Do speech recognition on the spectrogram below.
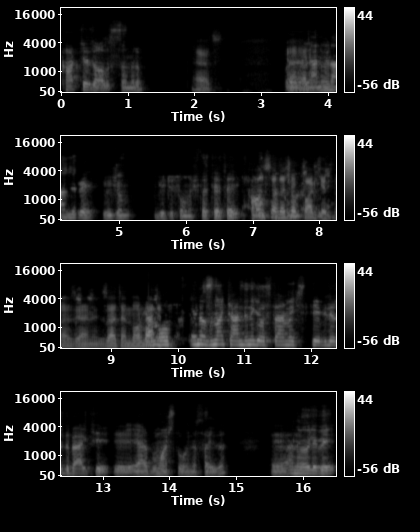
kart cezalısı sanırım. Evet. Ee, Yani yani önemli bir hücum gücü sonuçta TT. Olsa da çok fark etmez yani. Zaten normalde Yani en azından kendini göstermek isteyebilirdi belki e, eğer bu maçta oynasaydı. E, hani öyle bir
